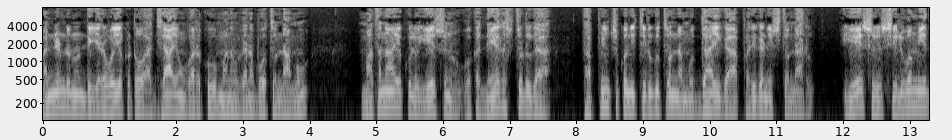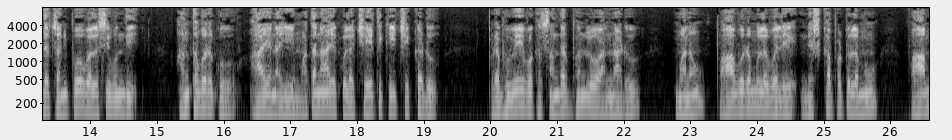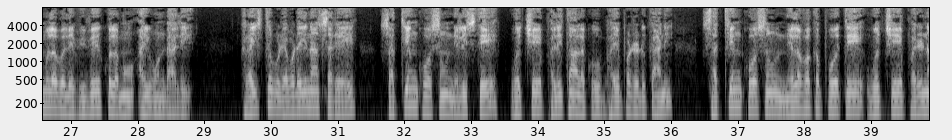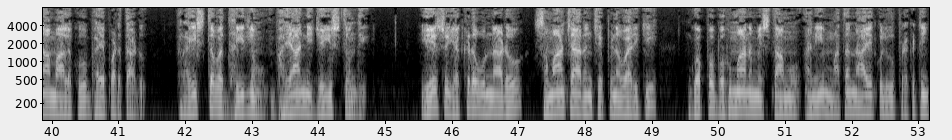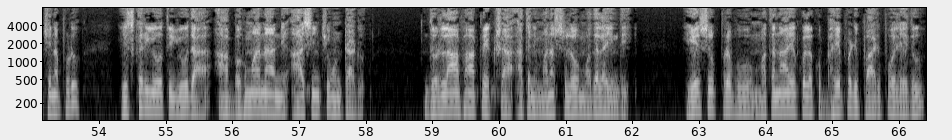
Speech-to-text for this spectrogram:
పన్నెండు నుండి ఇరవై ఒకటో అధ్యాయం వరకు మనం వినబోతున్నాము. మతనాయకులు యేసును ఒక నేరస్తుడుగా తప్పించుకుని తిరుగుతున్న ముద్దాయిగా పరిగణిస్తున్నారు. యేసు శిలువ మీద చనిపోవలసి ఉంది. అంతవరకు ఆయన ఈ మతనాయకుల చేతికి చిక్కడు. ప్రభువే ఒక సందర్భంలో అన్నాడు మనం పావురముల వలె నిష్కపటులము పాముల వలె వివేకులము అయి ఉండాలి. క్రైస్తవుడెవడైనా సరే సత్యం కోసం నిలిస్తే వచ్చే ఫలితాలకు భయపడడు కాని సత్యం కోసం నిలవకపోతే వచ్చే పరిణామాలకు భయపడతాడు. క్రైస్తవ ధైర్యం భయాన్ని జయిస్తుంది. యేసు ఎక్కడ ఉన్నాడో సమాచారం చెప్పిన వారికి గొప్ప బహుమానమిస్తాము అని మత నాయకులు ప్రకటించినప్పుడు ఇస్కరియోతు యూద ఆ బహుమానాన్ని ఆశించి ఉంటాడు. దుర్లాభాపేక్ష అతని మనస్సులో మొదలైంది. యేసు ప్రభువు మతనాయకులకు భయపడి పారిపోలేదు.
